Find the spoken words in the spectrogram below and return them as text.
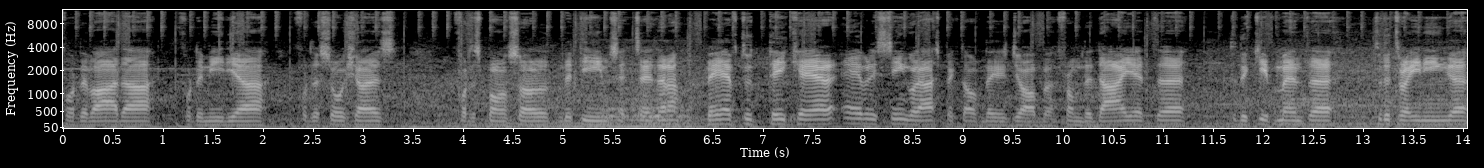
for the WADA, for the media, for the socials, for the sponsor, the teams, etc. They have to take care every single aspect of their job, from the diet uh, to the equipment uh, to the training, uh,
